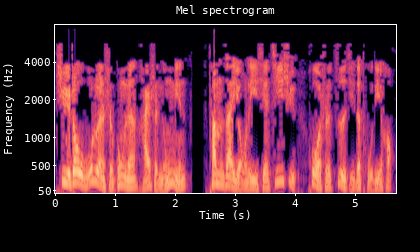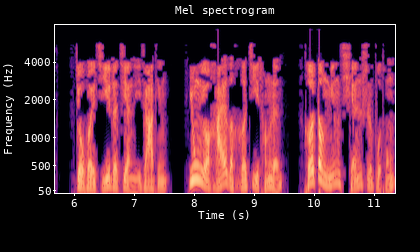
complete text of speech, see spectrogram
徐州无论是工人还是农民，他们在有了一些积蓄或是自己的土地后，就会急着建立家庭。拥有孩子和继承人，和邓明前世不同。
